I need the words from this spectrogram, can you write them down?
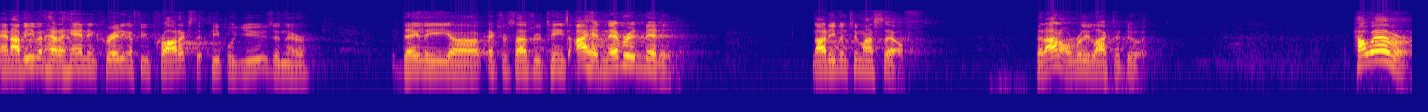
and I've even had a hand in creating a few products that people use in their daily uh, exercise routines, I had never admitted, not even to myself, that I don't really like to do it. However,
